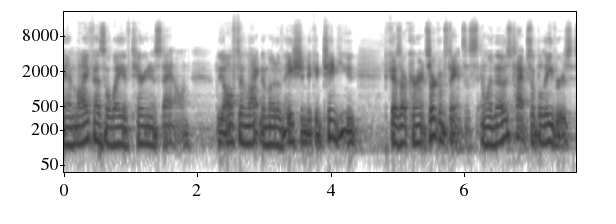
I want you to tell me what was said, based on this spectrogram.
and life has a way of tearing us down. We often lack the motivation to continue because our current circumstances. And with those types of believers,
